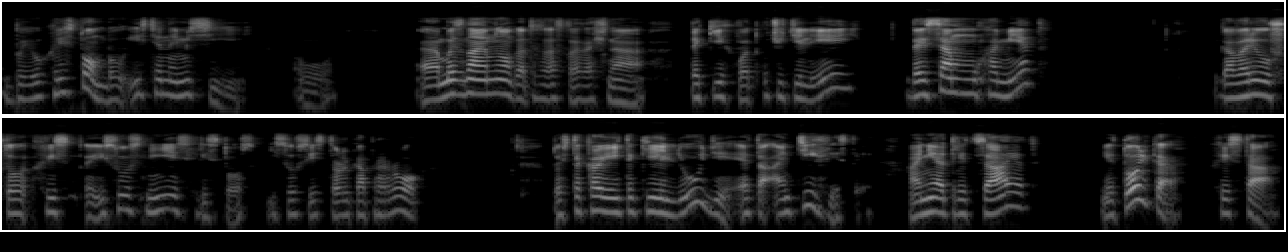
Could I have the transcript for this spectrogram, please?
был Христом, был истинной Мессией. Вот. Э, мы знаем много достаточно таких вот учителей, да и сам Мухаммед говорил, что Христ, Иисус не есть Христос, Иисус есть только пророк. То есть такие, такие люди – это антихристы. Они отрицают не только Христа,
